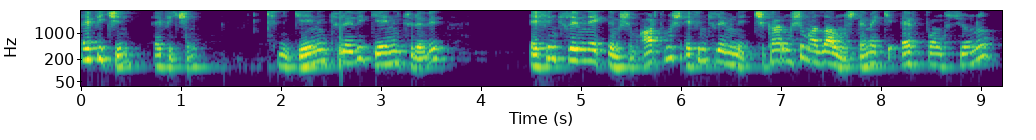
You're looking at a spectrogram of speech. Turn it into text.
ee, f için f için şimdi g'nin türevi g'nin türevi f'in türevini eklemişim artmış f'in türevini çıkarmışım azalmış demek ki f fonksiyonu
